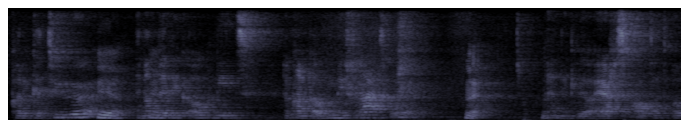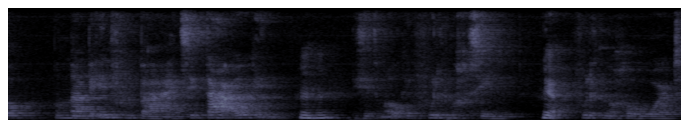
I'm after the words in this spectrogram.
karikatuur. Ja. En dan ja. ben ik ook niet, dan kan ik ook niet meer geraakt worden. Nee. Nee. En ik wil ergens altijd ook, want mijn beïnvloedbaarheid zit daar ook in. Mhm. Die zit hem ook in, voel ik me gezien? Ja. Voel ik me gehoord?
